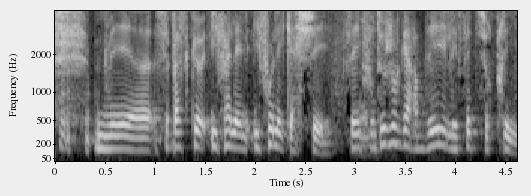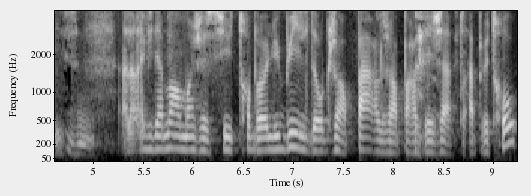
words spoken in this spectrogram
Mais euh, c'est parce qu'il fallait, il faut les cacher. Vous savez, il faut toujours garder l'effet de surprise. Alors évidemment, moi je suis trop volubile, donc j'en parle, j'en parle déjà un peu trop,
